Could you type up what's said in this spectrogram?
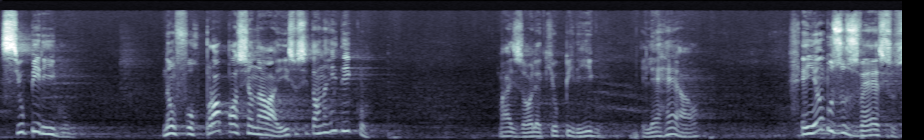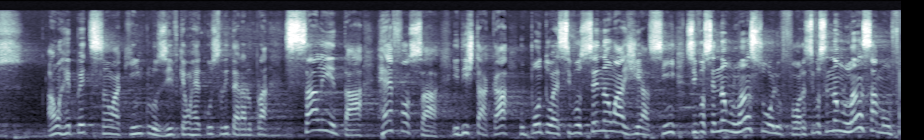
Se o perigo não for proporcional a isso, se torna ridículo. Mas olha que o perigo, ele é real. Em ambos os versos, há uma repetição aqui, inclusive, que é um recurso literário para salientar, reforçar e destacar. O ponto é: se você não agir assim, se você não lança o olho fora, se você não lança a mão fora,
